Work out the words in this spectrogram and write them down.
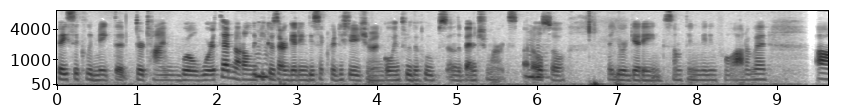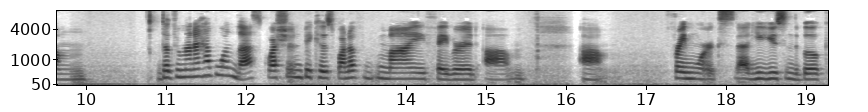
basically make the, their time well worth it not only mm-hmm. because they're getting this accreditation and going through the hoops and the benchmarks but mm-hmm. also that you're getting something meaningful out of it um, dr mann i have one last question because one of my favorite um, um frameworks that you use in the book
